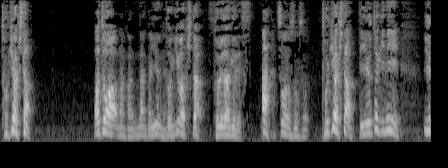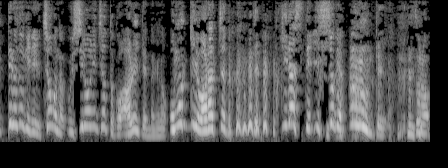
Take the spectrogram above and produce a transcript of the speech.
時は来たあとは、なんか、なんか言うのよ。時は来た。それだけです。あ、そうそうそう。時は来たっていう時に、言ってる時に、蝶の後ろにちょっとこう歩いてんだけど、思いっきり笑っちゃって、吹き出して一生懸命、うんって、その、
